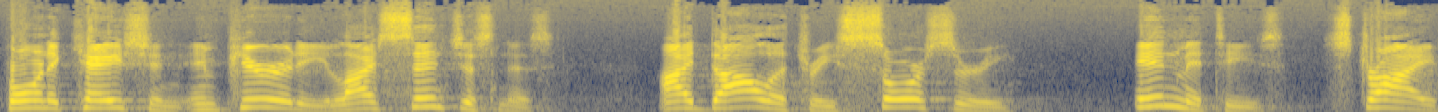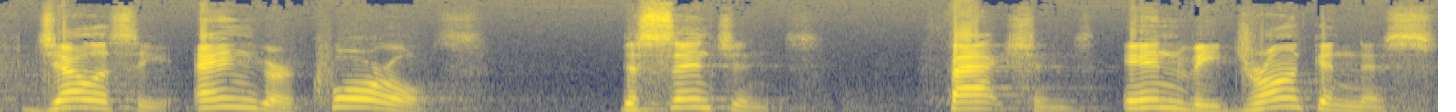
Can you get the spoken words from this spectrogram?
fornication, impurity, licentiousness, idolatry, sorcery, enmities, strife, jealousy, anger, quarrels, dissensions, factions, envy, drunkenness,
